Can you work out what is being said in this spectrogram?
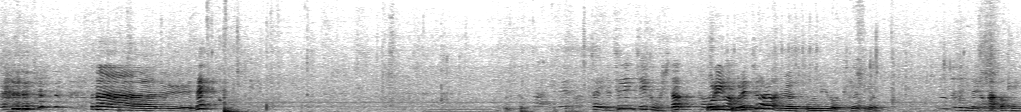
하나, 둘, 셋. 자 이제 챌린지 가봅시다. 우리 노래 틀어요? 아니면 우리는 어떻게 할래요? 틀어주신대요. 아 오케이.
